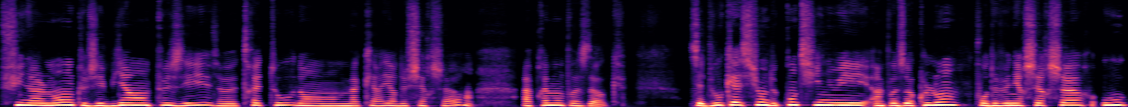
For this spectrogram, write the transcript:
finalement, que j'ai bien pesé euh, très tôt dans ma carrière de chercheur, après mon postdoc. Cette vocation de continuer un postdoc long pour devenir chercheur ou,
